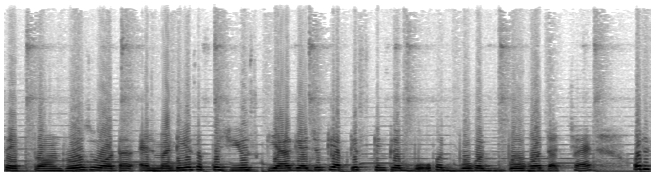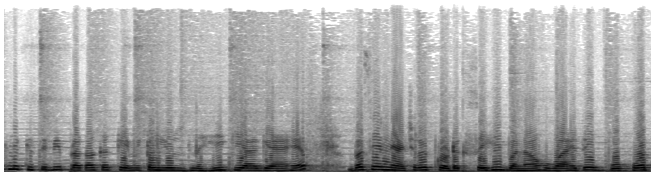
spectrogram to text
saffron rose water almond ये सब कुछ यूज़ किया गया जो कि आपके स्किन के लिए बहुत बहुत बहुत अच्छा है। और इसमें किसी भी प्रकार का केमिकल यूज़ नहीं किया गया है। बस ये नेचुरल प्रोडक्ट से ही बना हुआ है। तो बहुत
